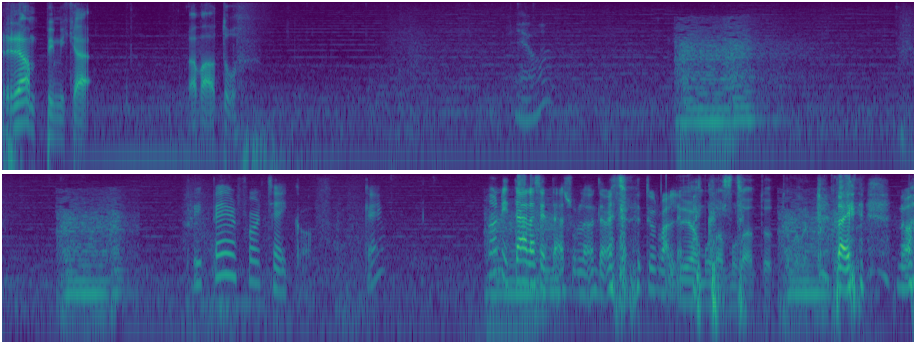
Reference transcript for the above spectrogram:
ramppi, mikä avautuu. Joo. Prepare for takeoff. Okei. Okay. No niin, täällä sentään sulle on tämmöinen turvallinen Joo, mulla, mulla on tuo tuollainen Tai, no,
